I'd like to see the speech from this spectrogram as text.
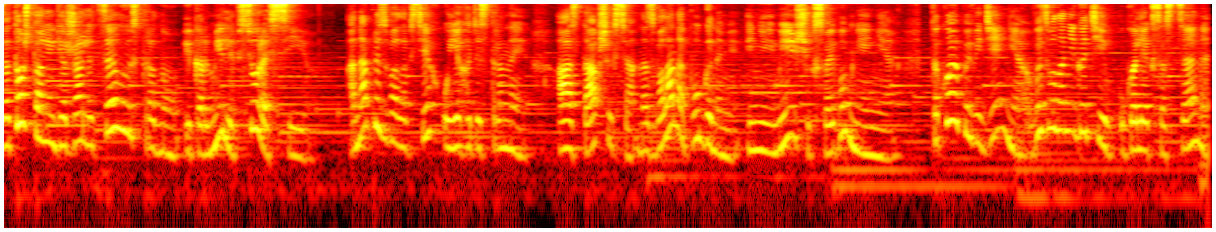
за то, что они держали целую страну и кормили всю Россию. Она призвала всех уехать из страны, а оставшихся назвала напуганными и не имеющих своего мнения. Такое поведение вызвало негатив у коллег со сцены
